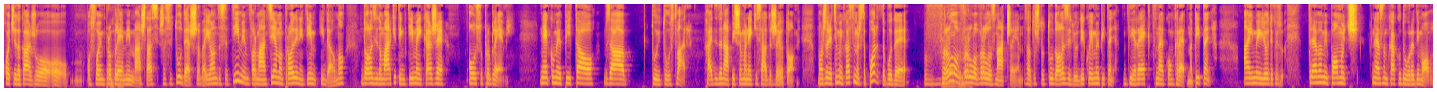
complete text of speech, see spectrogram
hoće da kažu o, o, o svojim problemima, šta, se- šta se tu dešava i onda sa tim informacijama prodajni tim idealno dolazi do marketing tima i kaže ovo su problemi. Neko me je pitao za tu i tu stvar. Hajde da napišemo neki sadržaj o tome. Možda recimo i customer support da bude vrlo, vrlo, vrlo značajan, zato što tu dolaze ljudi koji imaju pitanja, direktna, konkretna pitanja. A ima i ljudi koji su, treba mi pomoć, ne znam kako da uradim ovo.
